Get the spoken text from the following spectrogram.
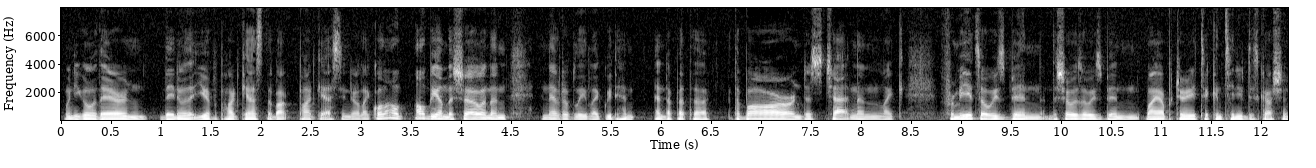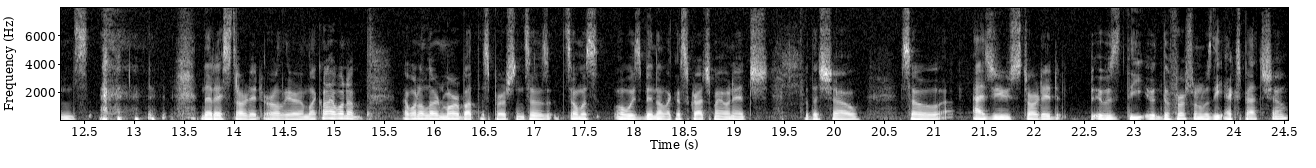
when you go there and they know that you have a podcast about podcasting, they're like, "Well, I'll I'll be on the show," and then inevitably, like we'd end up at the at the bar and just chatting. And like for me, it's always been the show has always been my opportunity to continue discussions that I started earlier. I'm like, oh, I want to I want to learn more about this person. So it's, it's almost always been a, like a scratch my own itch for the show. So as you started, it was the the first one was the expat show.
